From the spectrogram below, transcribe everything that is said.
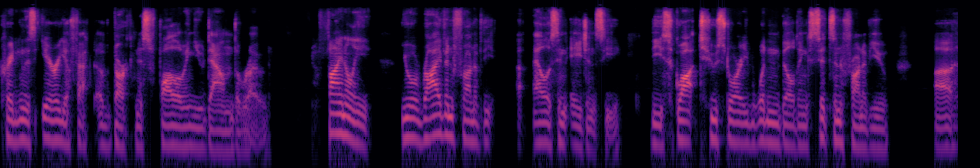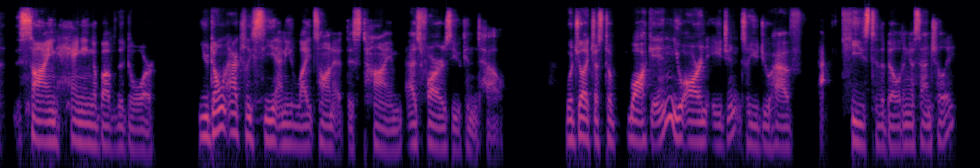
creating this eerie effect of darkness following you down the road. Finally, you arrive in front of the uh, Ellison Agency. The squat two story wooden building sits in front of you, uh, sign hanging above the door. You don't actually see any lights on at this time, as far as you can tell. Would you like just to walk in? You are an agent, so you do have uh, keys to the building essentially.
